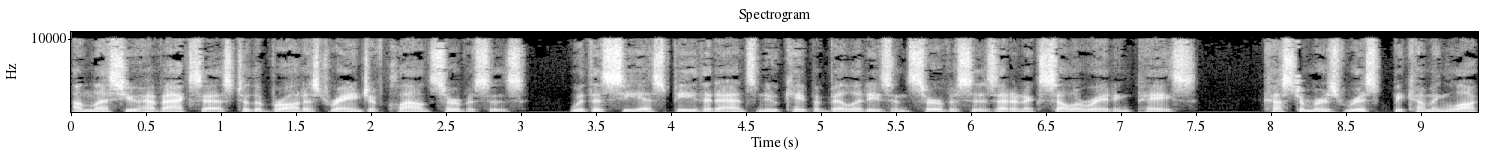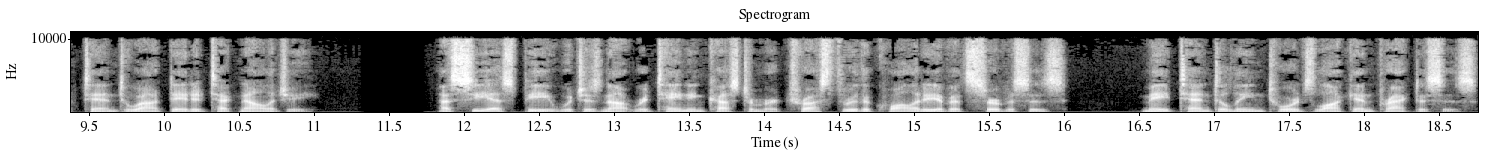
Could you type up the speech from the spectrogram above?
Unless you have access to the broadest range of cloud services, with a CSP that adds new capabilities and services at an accelerating pace, customers risk becoming locked in to outdated technology. A CSP which is not retaining customer trust through the quality of its services may tend to lean towards lock in practices.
